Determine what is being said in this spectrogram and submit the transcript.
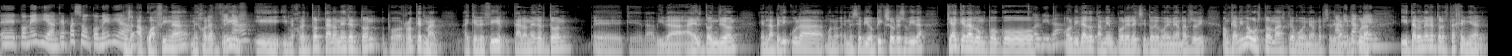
Eh, comedia, ¿qué pasó? Comedia. Pues Aquafina, mejor Aquafina. actriz y, y mejor actor, Taron Egerton por Rocketman. Hay que decir, Taron Egerton, eh, que da vida a Elton John en la película, bueno, en ese biopic sobre su vida, que ha quedado un poco Olvidado. olvidado también por el éxito de Bohemian Rhapsody, aunque a mí me gustó más que Bohemian Rhapsody A la mí película. también. Y Taron Egerton está genial.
